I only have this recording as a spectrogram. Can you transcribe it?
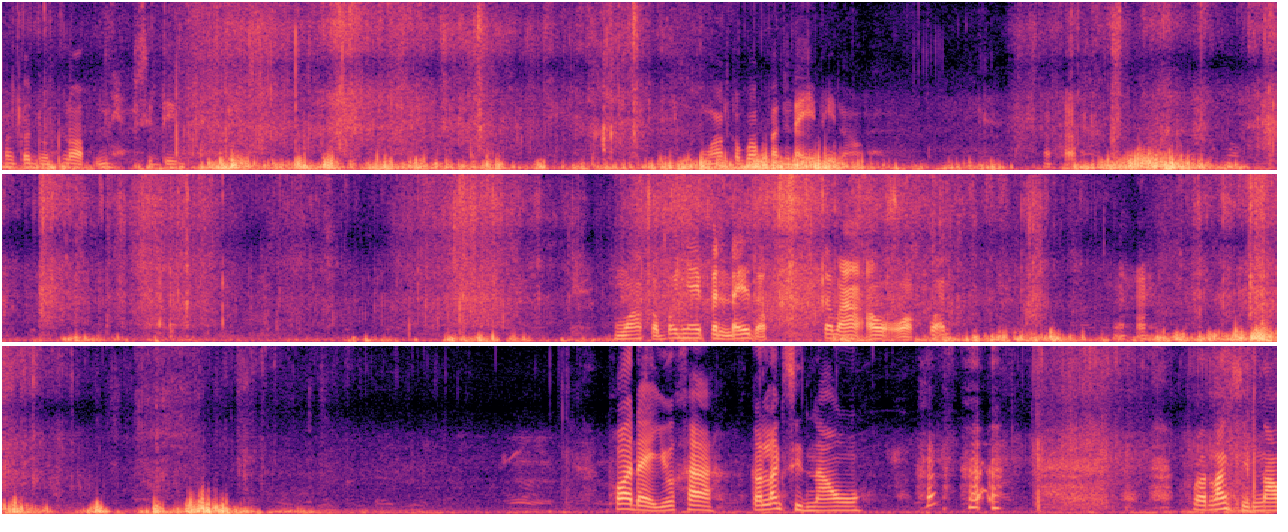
มันก็ดุดรอบนี่สิดึงหัวก็บ่ปันใดพี่น้องนะคะหัวก็บ่ใหญ่ปันใดดอกแต่ว่าเอาออกก่อนนะคะพ่อได้อยู่ค่ะ กำลังสินเนากำลังสินเนา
